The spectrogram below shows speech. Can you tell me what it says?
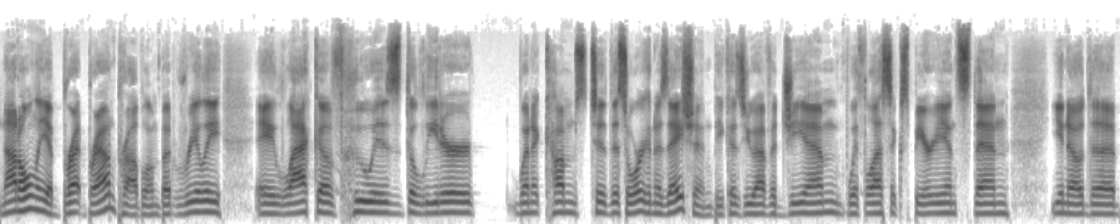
not only a Brett Brown problem, but really a lack of who is the leader when it comes to this organization because you have a GM with less experience than you know the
